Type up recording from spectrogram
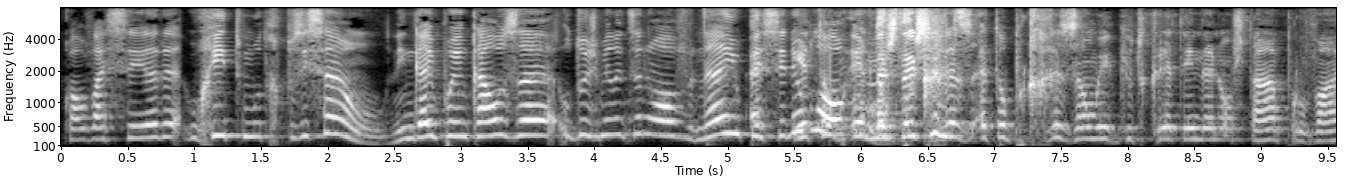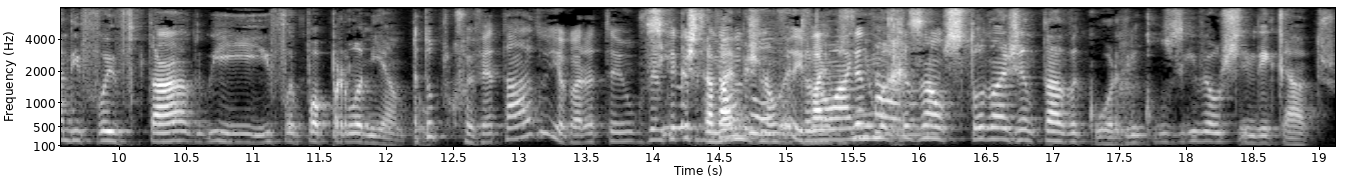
qual vai ser o ritmo de reposição. Ninguém põe em causa o 2019, nem o PC nem o então, Bloco. Então, mas deixa então por que razão é que o decreto ainda não está aprovado e foi votado e, foi para o Parlamento? Então porque foi vetado e agora tem o Governo Sim, tem que também, mas não, então não há nenhuma razão. Se toda a gente está de acordo, inclusive os sindicatos,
